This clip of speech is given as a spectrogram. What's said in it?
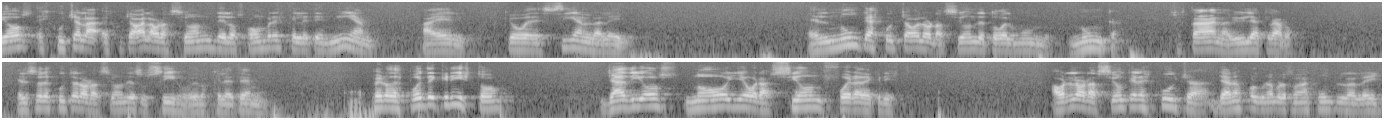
Dios escucha la, escuchaba la oración de los hombres que le temían a Él, que obedecían la ley. Él nunca ha escuchado la oración de todo el mundo, nunca. Eso está en la Biblia claro. Él solo escucha la oración de sus hijos, de los que le temen. Pero después de Cristo, ya Dios no oye oración fuera de Cristo. Ahora la oración que Él escucha ya no es porque una persona cumple la ley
